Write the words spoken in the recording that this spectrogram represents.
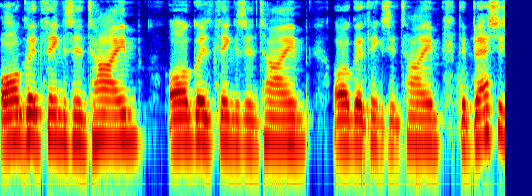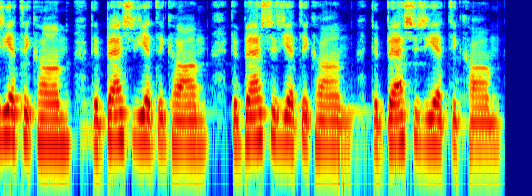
all good things in time all good things in time, all good things in time. The best is yet to come, the best is yet to come, the best is yet to come, the best is yet to come,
